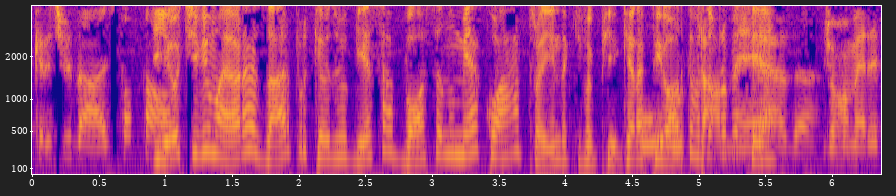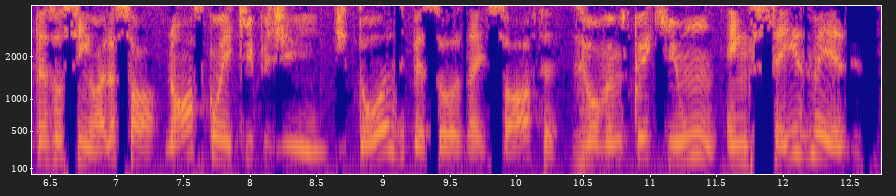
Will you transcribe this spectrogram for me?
criatividade total. E eu tive maior azar, porque eu joguei essa bosta no 64 ainda, que, foi, que era pior que Puta pra merda. John Romero ele pensou assim: olha só, nós com a equipe de, de 12 pessoas na id Software desenvolvemos Quake 1 em 6 meses.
